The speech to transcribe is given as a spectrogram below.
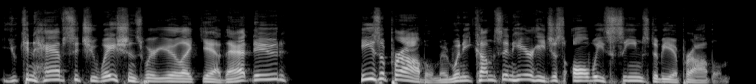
you can have situations where you're like, yeah, that dude, he's a problem. And when he comes in here, he just always seems to be a problem.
